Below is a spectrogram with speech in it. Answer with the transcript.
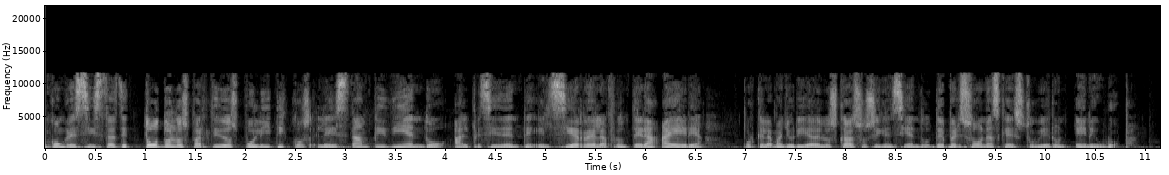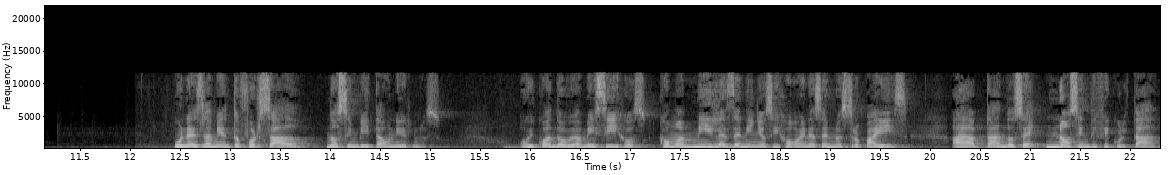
eh, congresistas de todos los partidos políticos le están pidiendo al presidente el cierre de la frontera aérea porque la mayoría de los casos siguen siendo de personas que estuvieron en Europa. Un aislamiento forzado nos invita a unirnos. Hoy cuando veo a mis hijos, como a miles de niños y jóvenes en nuestro país, adaptándose no sin dificultad,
